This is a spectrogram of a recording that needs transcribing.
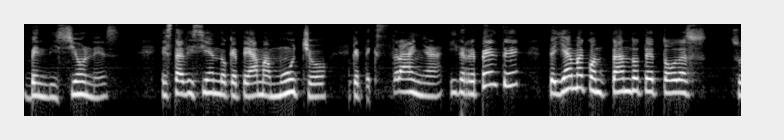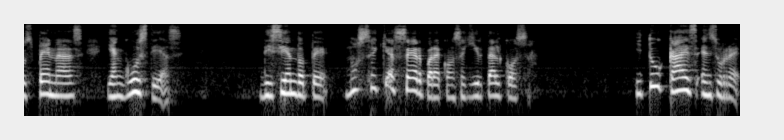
bendiciones, está diciendo que te ama mucho, que te extraña y de repente te llama contándote todas sus penas y angustias, diciéndote, no sé qué hacer para conseguir tal cosa. Y tú caes en su red.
